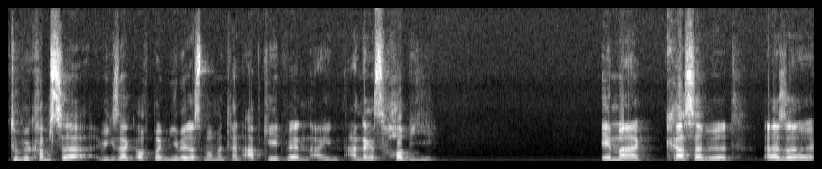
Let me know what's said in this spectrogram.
du bekommst ja, wie gesagt, auch bei mir, wie das momentan abgeht, wenn ein anderes Hobby immer krasser wird. Also,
